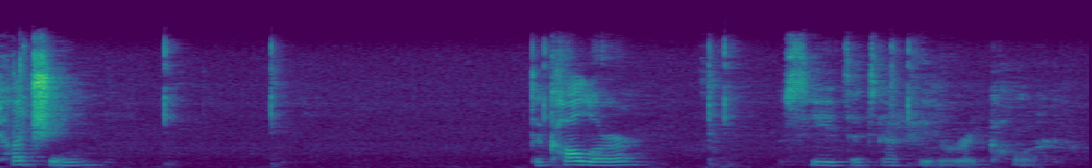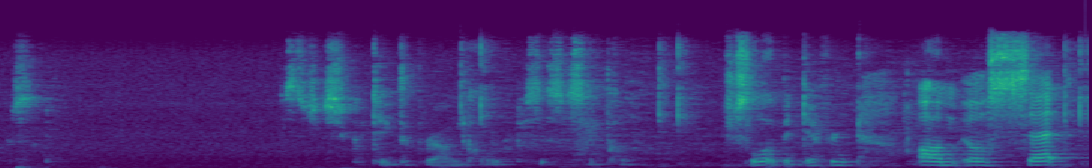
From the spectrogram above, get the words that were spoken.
touching the color, see if that's actually the right color. Let's just take the brown color because it's the same color, just a little bit different. Um, it'll set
